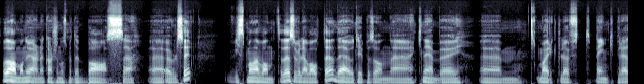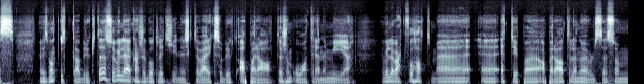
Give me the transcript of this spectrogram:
Og da har man jo gjerne kanskje noe som heter baseøvelser. Hvis man er vant til det, så ville jeg valgt det. Det er jo type sånn eh, knebøy, eh, markløft, benkpress. Men hvis man ikke har brukt det, så ville jeg kanskje gått litt kynisk til verks og brukt apparater som òg trener mye. Jeg ville i hvert fall hatt med eh, et type apparat eller en øvelse som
